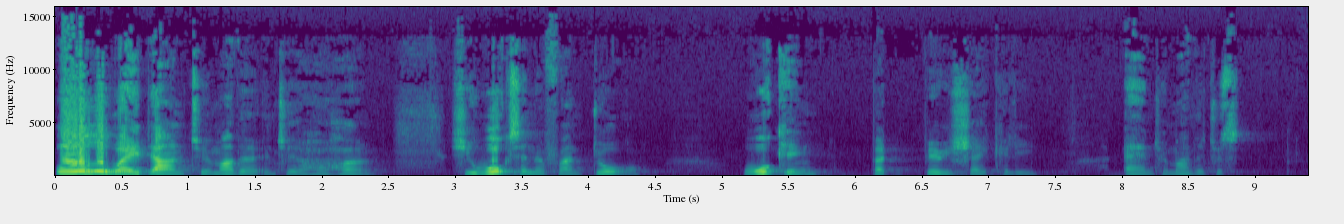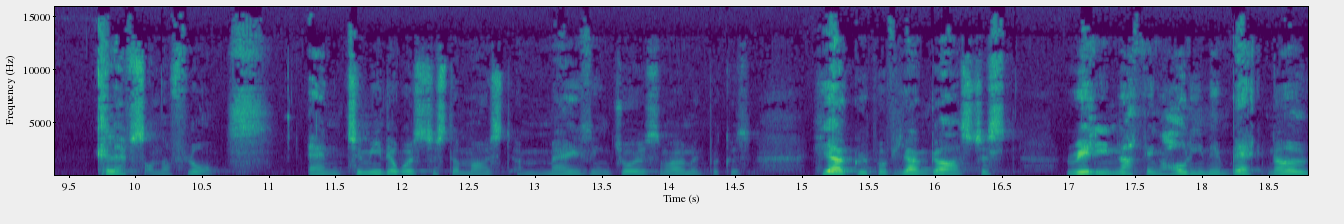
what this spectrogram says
all the way down to her mother into her home. She walks in the front door, walking, but very shakily, and her mother just collapsed on the floor. And to me, that was just the most amazing, joyous moment because here, a group of young guys, just really nothing holding them back, no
